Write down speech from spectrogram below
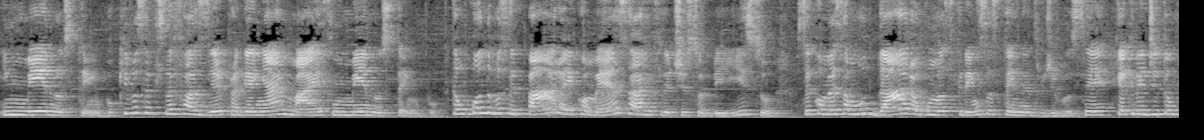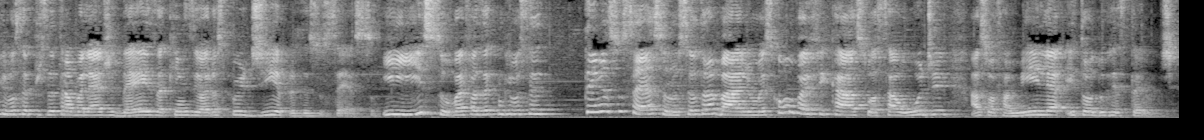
em menos tempo. O que você precisa fazer para ganhar mais em menos tempo? Então, quando você para e começa a refletir sobre isso, você começa a mudar algumas crenças que tem dentro de você que acreditam que você precisa trabalhar de 10 a 15 horas por dia para ter sucesso. E isso vai fazer com que você tenha sucesso no seu trabalho, mas como vai ficar a sua saúde, a sua família e todo o restante?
